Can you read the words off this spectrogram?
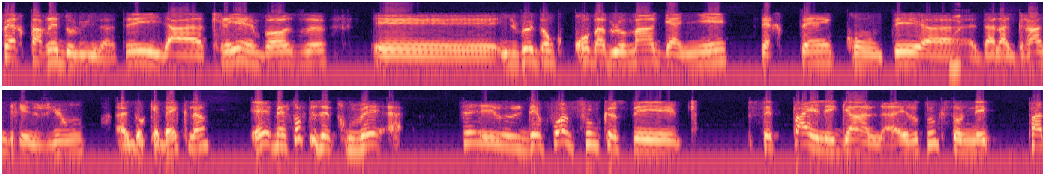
faire parler de lui. Là. Tu sais, il a créé un buzz et il veut donc probablement gagner certains comtés euh, Ouais. dans la grande région euh, de Québec. Là. Et, mais sauf que j'ai trouvé, euh, des fois, je trouve que c'est c'est pas élégant. Là, et je trouve que ce n'est pas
